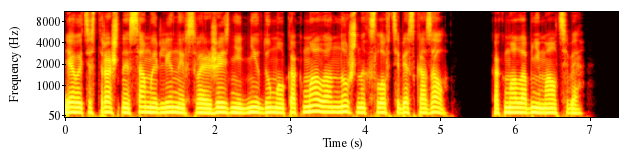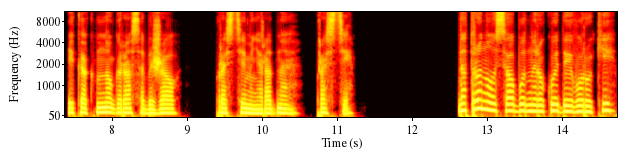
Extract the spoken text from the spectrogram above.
Я в эти страшные, самые длинные в своей жизни дни думал, как мало нужных слов тебе сказал, как мало обнимал тебя и как много раз обижал. Прости меня, родная, прости. Дотронулась свободной рукой до его руки,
